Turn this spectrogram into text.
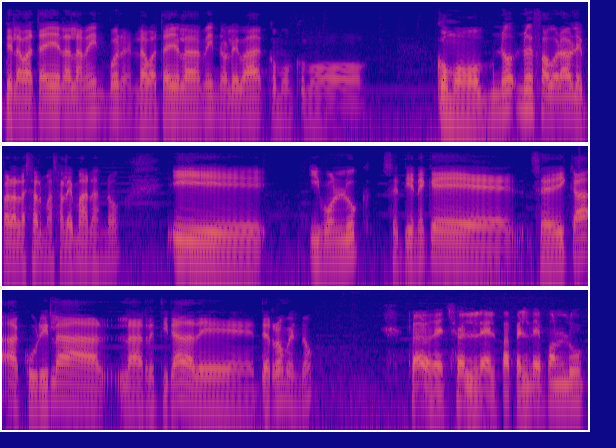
de la batalla del Alamein. Bueno, en la batalla del Alamein no le va como como como no, no es favorable para las armas alemanas, ¿no? Y, y Von Luck se tiene que se dedica a cubrir la, la retirada de, de Rommel, ¿no? Claro, de hecho el, papel de Von Luke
